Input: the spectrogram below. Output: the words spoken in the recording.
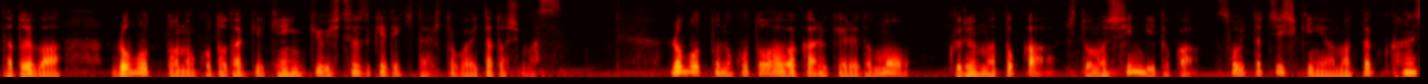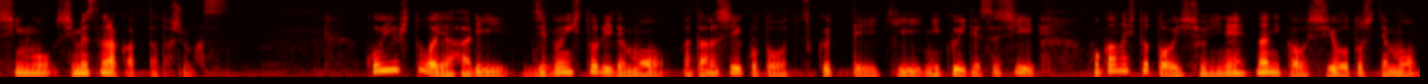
例えばロボットのことだけ研究し続けてきた人がいたとします。ロボットのことはわかるけれども車とか人の心理とかそういった知識には全く関心を示さなかったとします。こういう人はやはり自分一人でも新しいことを作っていきにくいですし他の人と一緒にね、何かをしようとしても、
